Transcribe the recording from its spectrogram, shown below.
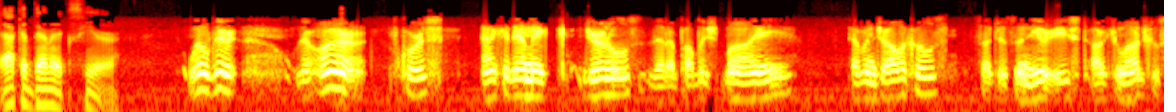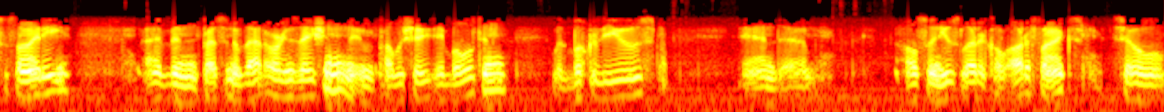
academics here? Well, there, there are, of course, academic journals that are published by evangelicals, such as the Near East Archaeological Society. I've been president of that organization. We publish a, a bulletin with book reviews and um, also a newsletter called Artifacts. So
